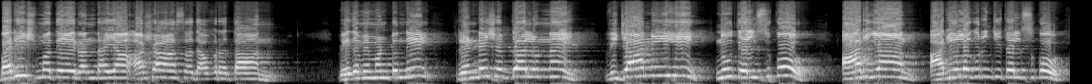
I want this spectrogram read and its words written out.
బరిష్మతే రంధయ అశాసదవ్రతాన్ వేదం ఏమంటుంది రెండే శబ్దాలు ఉన్నాయి విజానీహి నువ్వు తెలుసుకో. ఆర్యాన్ ఆర్యుల గురించి తెలుసుకో.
